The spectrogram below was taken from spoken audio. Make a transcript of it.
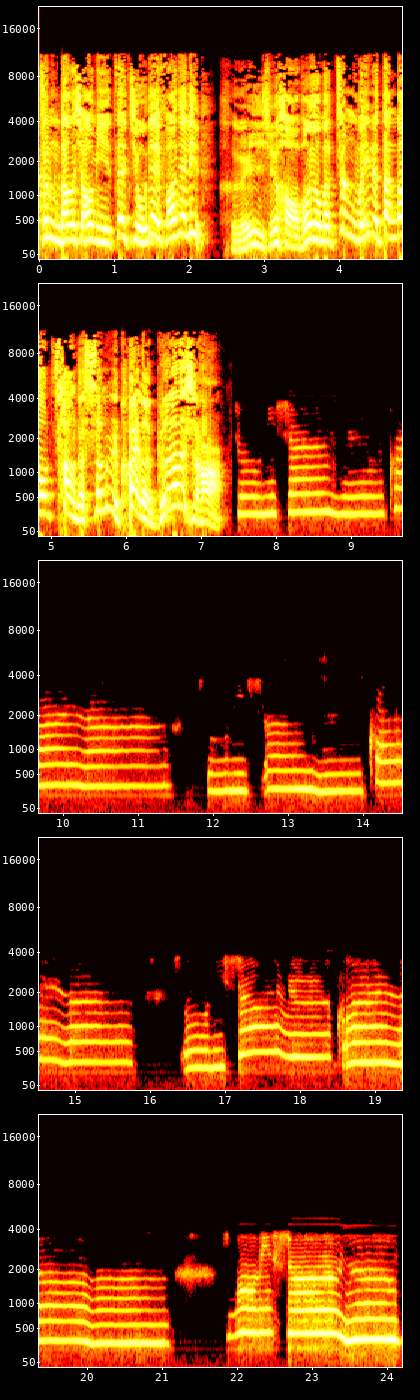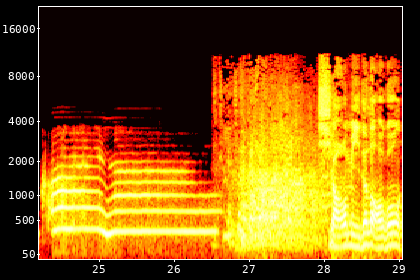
正当小米在酒店房间里和一群好朋友们正围着蛋糕唱着生日快乐歌的时候，祝你生日快乐，祝你生日快乐，祝你生日快乐，祝你生日快乐。小米的老公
